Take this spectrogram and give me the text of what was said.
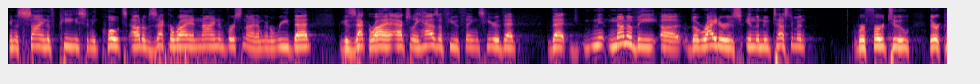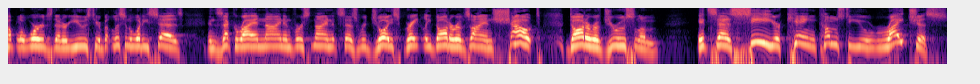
in a sign of peace, and he quotes out of Zechariah 9 and verse 9. I'm going to read that because Zechariah actually has a few things here that, that none of the, uh, the writers in the New Testament refer to. There are a couple of words that are used here, but listen to what he says. In Zechariah 9 and verse 9, it says, Rejoice greatly, daughter of Zion. Shout, daughter of Jerusalem. It says, See, your king comes to you righteous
